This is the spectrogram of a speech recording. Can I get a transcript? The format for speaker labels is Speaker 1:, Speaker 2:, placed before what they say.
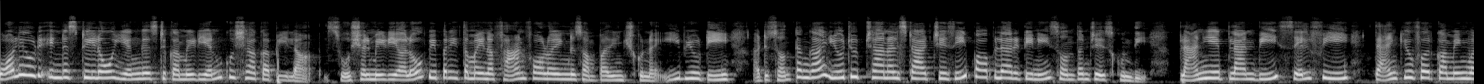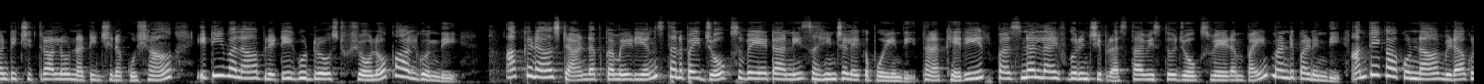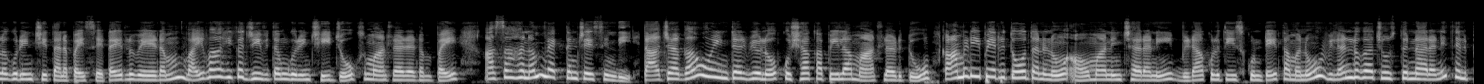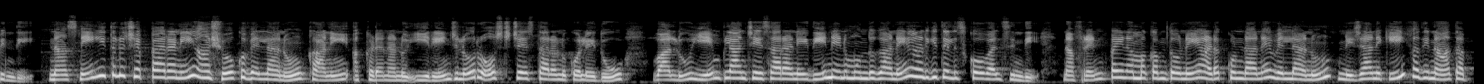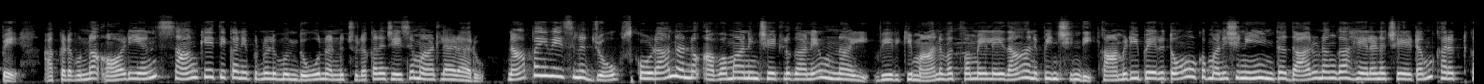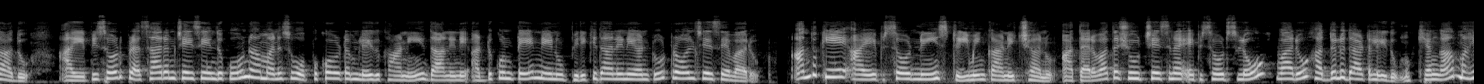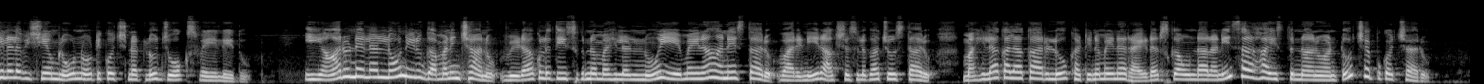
Speaker 1: బాలీవుడ్ ఇండస్ట్రీలో youngest comedian Kusha Kapila. Social మీడియాలో విపరీతమైన ఫ్యాన్ ఫాలోయింగ్ను సంపాదించుకున్న ఈ బ్యూటీ అటు సొంతంగా యూట్యూబ్ ఛానల్ స్టార్ట్ చేసి పాపులారిటీని సొంతం చేసుకుంది. Plan A plan B selfie thank you for coming వంటి చిత్రాల్లో నటించిన కుషా ఇటీవల ప్రెటీ గుడ్ రోస్ట్ షోలో పాల్గొంది. అక్కడ స్టాండప్ కమేడియన్స్ తనపై జోక్స్ వేయటాన్ని సహించలేకపోయింది. తన కెరీర్ పర్సనల్ లైఫ్ గురించి ప్రస్తావిస్తూ జోక్స్ వేయడంపై మండిపడింది. అంతేకాకుండా విడాకుల గురించి తనపై సెటైర్లు వేయడం వైవాహిక జీవితం గురించి జోక్స్ మాట్లాడటంపై అసహనం వ్యక్తం చేసింది. తాజాగా ఓ ఇంటర్వ్యూలో కుషా కపీలా మాట్లాడుతూ కామెడీ పేరుతో తనను అవమానించారని విడాకులు తీసుకుంటే తమను విలన్లుగా చూస్తున్నారని తెలిపింది. నా స్నేహితులు చెప్పారని ఆ షోకు వెళ్ళాను కానీ అక్కడ నన్ను ఈ రేంజ్లో రోస్ట్ చేస్తారనుకోలేదు. వాళ్ళు ఏం ప్లాన్ చేశారనేది నేను ముందుగానే అడిగి తెలుసుకోవాల్సింది. నా ఫ్రెండ్ పై నమ్మకంతోనే అడగకుండానే వెళ్ళాను. నిజానికి అది నా తప్పే. అక్కడ ఉన్న ఆడియన్స్ సాంకేతిక నిపుణుల ముందు నన్ను చులకన చేసి మాట్లాడారు. నాపై వేసిన జోక్స్ కూడా నన్ను అవమానించేట్లుగానే ఉన్నాయి. వీరికి మానవత్వమే లేదా అనిపించింది. కామెడీ పేరుతో ఒక మనిషిని ఇంత దారుణంగా హేళన చేయటం కరెక్ట్ కాదు. ఆ ఎపిసోడ్ ప్రసారం చేసేందుకు నా మనసు ఒప్పుకోవటం లేదు కానీ దానిని అడ్డుకుంటే నేను పిరికిదానిని అంటూ ట్రోల్ చేసేవారు. అందుకే ఆ ఎపిసోడ్ని స్ట్రీమింగ్ కానిచ్చాను. ఆ తర్వాత షూట్ చేసిన ఎపిసోడ్స్లో వారు హద్దులు దాటలేదు. ముఖ్యంగా మహిళల విషయంలో నోటికొచ్చినట్లు జోక్స్ వేయలేదు. ఈ ఆరు నెలల్లో నేను గమనించాను. విడాకులు తీసుకున్న మహిళలను ఏమైనా అనేస్తారు. వారిని రాక్షసులుగా చూస్తారు. మహిళా కళాకారులు కఠినమైన రైడర్స్గా ఉండాలని సలహా ఇస్తున్నాను అంటూ చెప్పుకొచ్చారు.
